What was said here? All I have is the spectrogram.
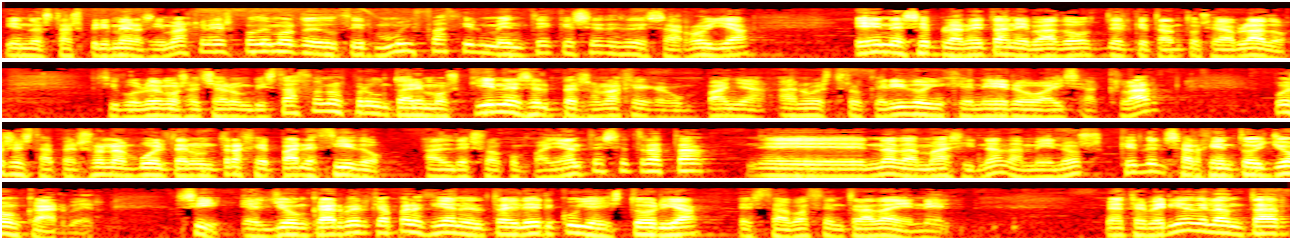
Viendo estas primeras imágenes podemos deducir muy fácilmente que se desarrolla en ese planeta nevado del que tanto se ha hablado. Si volvemos a echar un vistazo nos preguntaremos quién es el personaje que acompaña a nuestro querido ingeniero Isaac Clarke. Pues esta persona envuelta en un traje parecido al de su acompañante se trata eh, nada más y nada menos que del sargento John Carver. Sí, el John Carver que aparecía en el tráiler cuya historia estaba centrada en él. Me atrevería a adelantar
